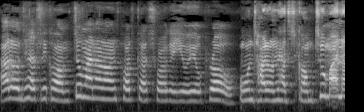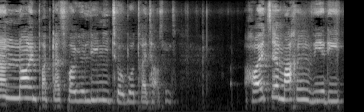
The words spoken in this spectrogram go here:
Hallo und herzlich willkommen zu meiner neuen Podcast-Folge Jojo Pro. Und hallo und herzlich willkommen zu meiner neuen Podcast-Folge Lini Turbo 3000. Heute machen wir die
